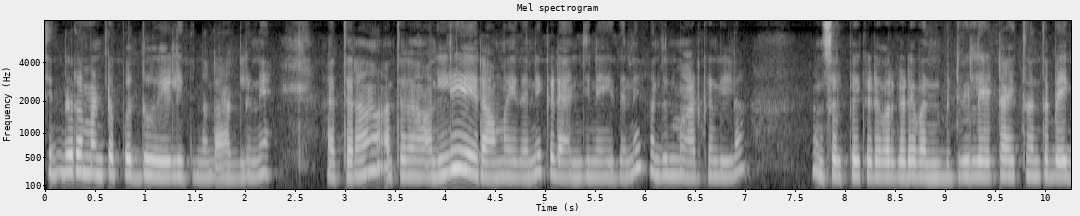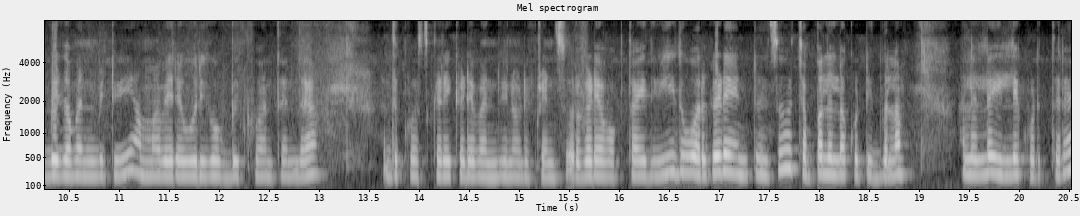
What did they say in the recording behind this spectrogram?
ಸಿಂಧೂರ ಮಂಟಪದ್ದು ಹೇಳಿದ್ನಲ್ಲ ಆಗ್ಲೇ ಆ ಥರ ಆ ಥರ ಅಲ್ಲಿ ರಾಮ ಇದ್ದಾನೆ, ಈ ಕಡೆ ಆಂಜನೇಯ ಇದ್ದಾನೆ. ಅದನ್ನು ಮಾಡ್ಕೊಂಡಿಲ್ಲ. ಒಂದು ಸ್ವಲ್ಪ ಈ ಕಡೆ ಹೊರಗಡೆ ಬಂದುಬಿಟ್ವಿ. ಲೇಟ್ ಆಯಿತು ಅಂತ ಬೇಗ ಬೇಗ ಬಂದುಬಿಟ್ವಿ. ಅಮ್ಮ ಬೇರೆ ಊರಿಗೆ ಹೋಗಬೇಕು ಅಂತಂದ್ರೆ ಅದಕ್ಕೋಸ್ಕರ ಈ ಕಡೆ ಬಂದ್ವಿ ನೋಡಿ ಫ್ರೆಂಡ್ಸ್ ಹೊರಗಡೆ ಹೋಗ್ತಾ ಇದ್ವಿ. ಇದು ಹೊರಗಡೆ ಎಂಟ್ರೆನ್ಸು ಚಪ್ಪಲೆಲ್ಲ ಕೊಟ್ಟಿದ್ವಲ್ಲ, ಅಲ್ಲೆಲ್ಲ ಇಲ್ಲೇ ಕೊಡ್ತಾರೆ.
